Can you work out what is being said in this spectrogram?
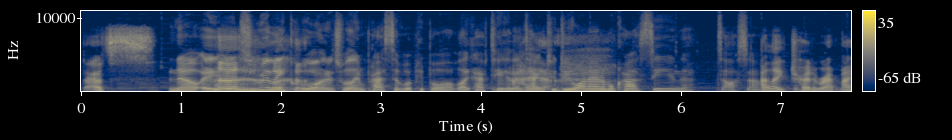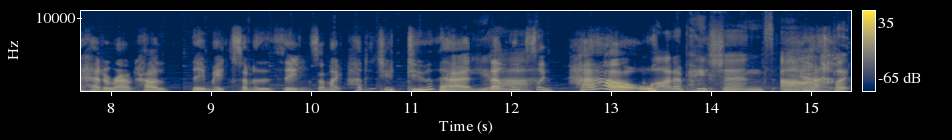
that's no it, it's really cool and it's really impressive what people like have taken the time to do on animal crossing it's awesome I like try to wrap my head around how they make some of the things. I'm like, how did you do that? That Yeah. looks like how? a lot of patience um Yeah. but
